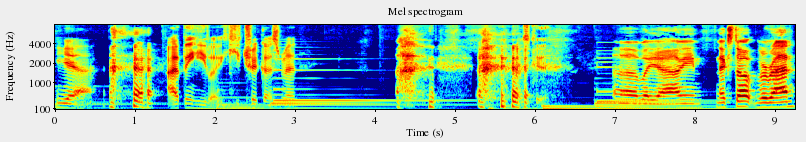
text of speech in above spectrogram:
Yeah. I think he like he trick us, man. Uh, but yeah, I mean, next up, Varane.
